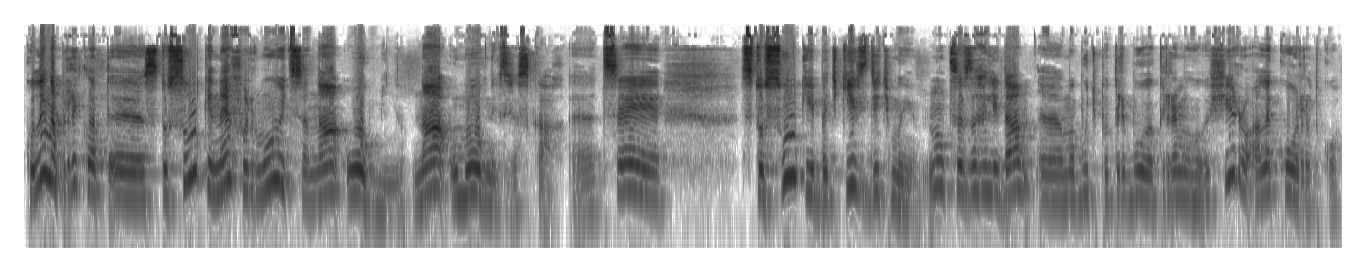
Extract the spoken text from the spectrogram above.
коли, наприклад, е, стосунки не формуються на обміні, на умовних зв'язках. Це стосунки батьків з дітьми. Ну, Це взагалі, да, мабуть, потребує окремого ефіру, але коротко.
